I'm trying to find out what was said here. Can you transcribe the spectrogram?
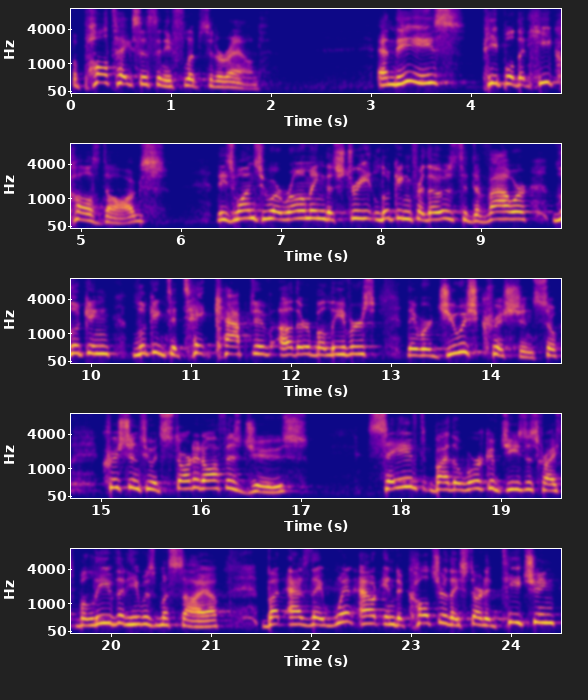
But Paul takes this and he flips it around. And these people that he calls dogs these ones who are roaming the street looking for those to devour, looking, looking to take captive other believers. They were Jewish Christians. So Christians who had started off as Jews, saved by the work of Jesus Christ, believed that he was Messiah. But as they went out into culture, they started teaching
